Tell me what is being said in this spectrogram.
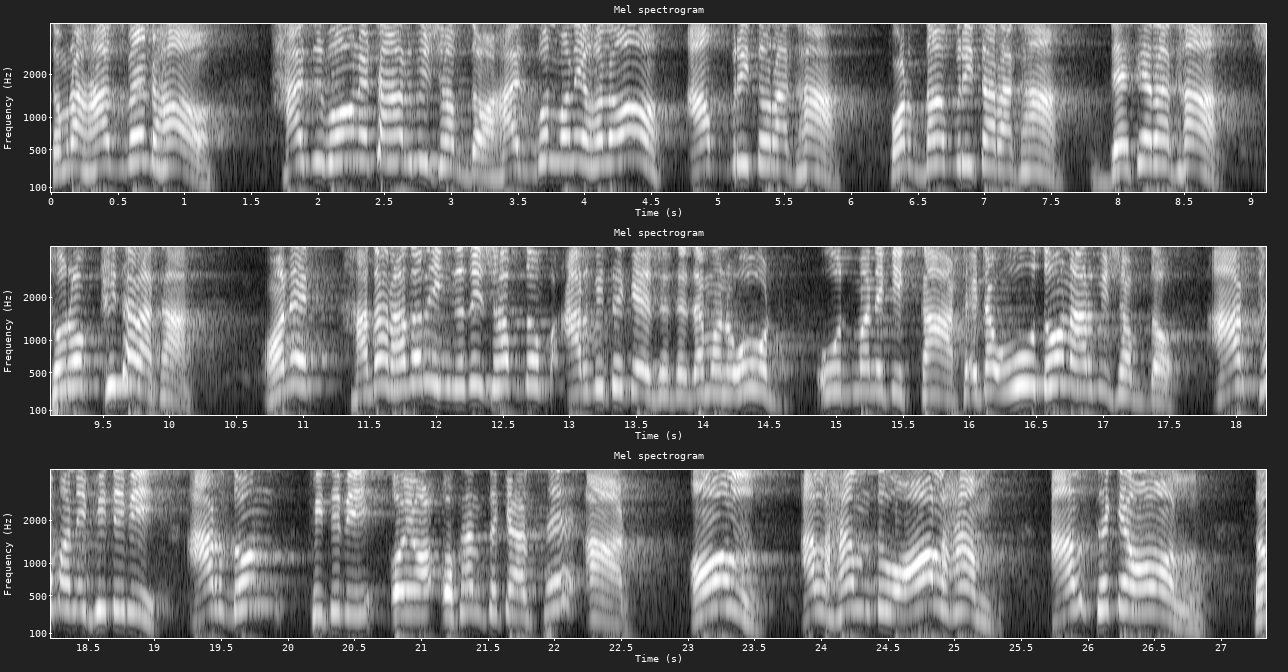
তোমরা হাজবেন্ড হও। হাজবোন এটা আরবি শব্দ। হাজবোন মানে হলো আবৃত রাখা, পর্দাবৃতা রাখা, ডেকে রাখা, সুরক্ষিত রাখা। অনেক হাজার হাজার ইংরেজি শব্দ আরবি থেকে এসেছে, যেমন উড। উড মানে কি কাঠ। এটা উদন আরবি শব্দ। আর্থ মানে পৃথিবী, আর্দন পৃথিবী, ওই ওখান থেকে আসছে আর্থ। অল, আলহামদু অল হামদ আল থেকে অল। তো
